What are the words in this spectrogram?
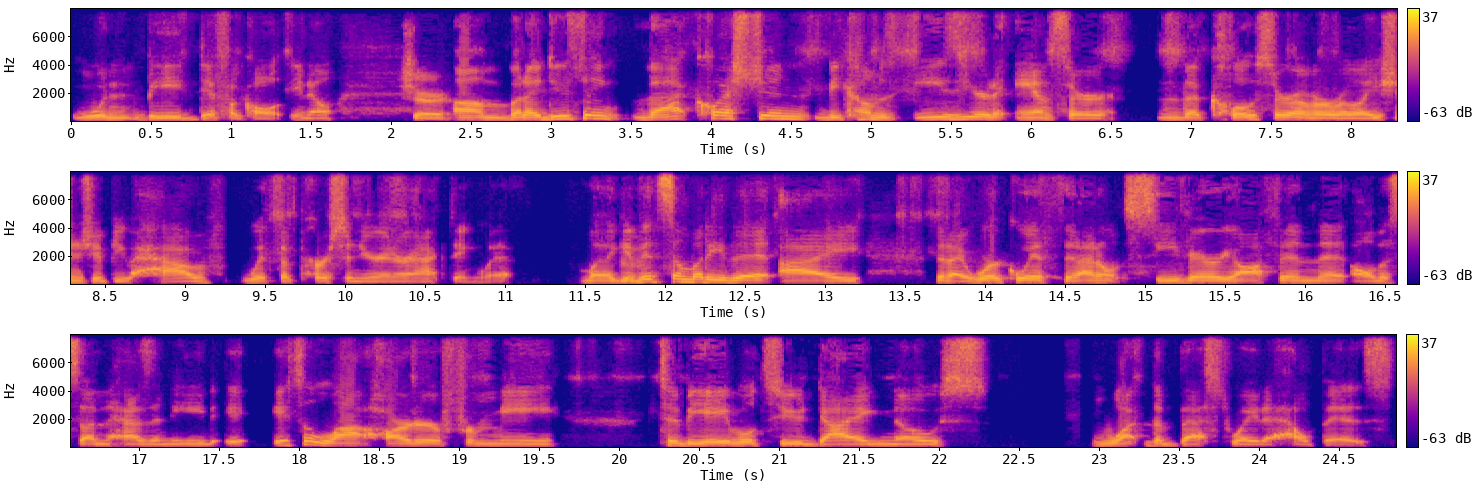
wouldn't be difficult. You know. Sure. Um, but I do think that question becomes easier to answer the closer of a relationship you have with the person you're interacting with. Like mm-hmm. if it's somebody that I that I work with that I don't see very often that all of a sudden has a need, it, it's a lot harder for me to be able to diagnose what the best way to help is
